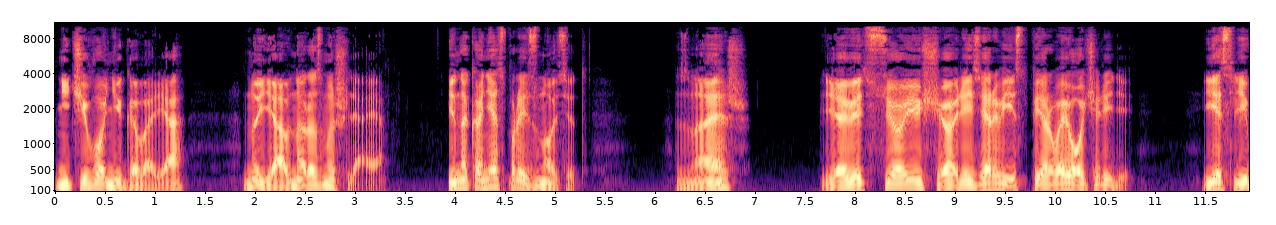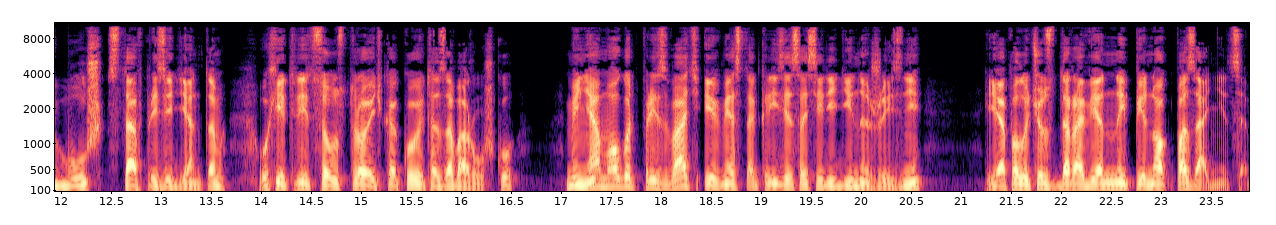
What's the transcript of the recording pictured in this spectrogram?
ничего не говоря, но явно размышляя. И, наконец, произносит. «Знаешь, я ведь все еще резервист первой очереди. Если Буш, став президентом, ухитрится устроить какую-то заварушку, меня могут призвать, и вместо кризиса середины жизни я получу здоровенный пинок по заднице».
